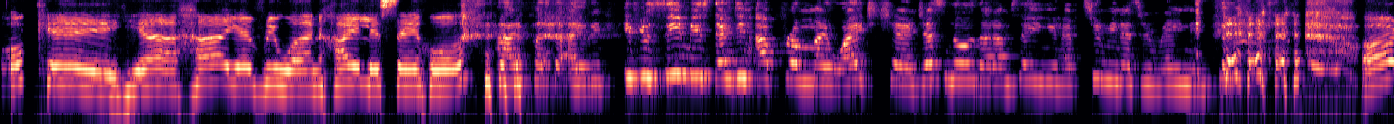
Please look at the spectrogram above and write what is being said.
Okay, yeah. Hi, everyone. Hi, Lesego. Hi, Pastor Irene. If you see me standing up from my white chair, just know that I'm saying you have two minutes remaining. All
